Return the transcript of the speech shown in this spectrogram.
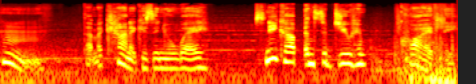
Hmm. That mechanic is in your way. Sneak up and subdue him quietly.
